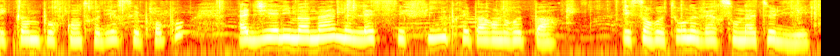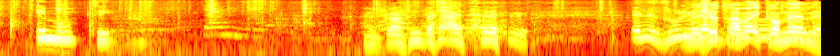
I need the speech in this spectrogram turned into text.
Et comme pour contredire ses propos, Hadji Ali Maman laisse ses filles préparant le repas et s'en retourne vers son atelier, aimanté. Mais je travaille quand même.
